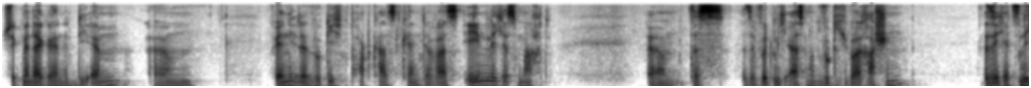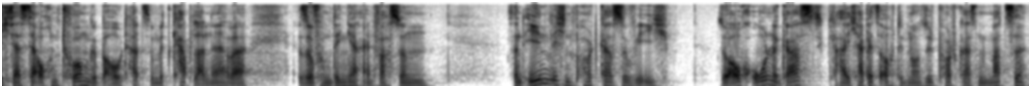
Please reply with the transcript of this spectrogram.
Schickt mir da gerne DM. Ähm, wenn ihr da wirklich einen Podcast kennt, der was ähnliches macht, ähm, das also würde mich erstmal wirklich überraschen. Also jetzt nicht, dass der auch einen Turm gebaut hat, so mit Kappler, ne? aber so vom Ding her einfach so, ein, so einen ähnlichen Podcast, so wie ich. So auch ohne Gast. Klar, ich habe jetzt auch den Nord-Süd-Podcast mit Matze,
